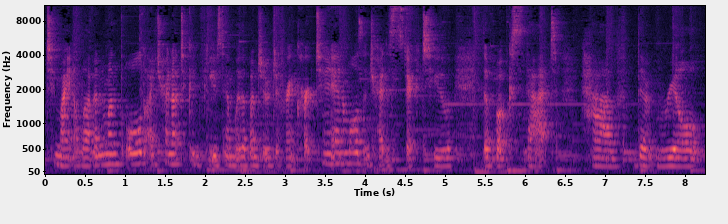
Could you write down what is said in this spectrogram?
to my 11 month old, I try not to confuse him with a bunch of different cartoon animals and try to stick to the books that have the real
